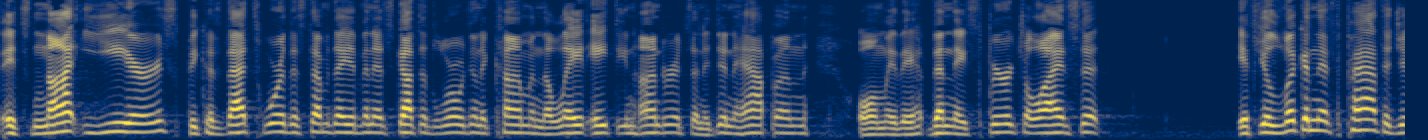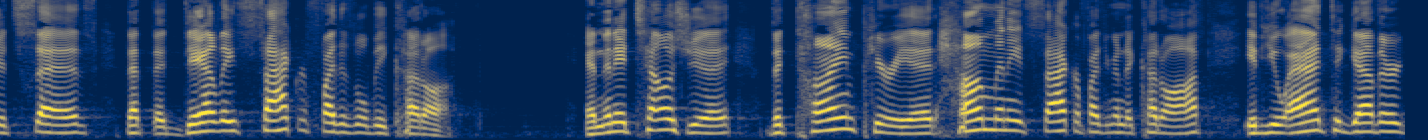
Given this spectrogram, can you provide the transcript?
It's not years because that's where the Seventh day Adventists got that the Lord was going to come in the late 1800s, and it didn't happen. Only they, then they spiritualized it. If you look in this passage, it says that the daily sacrifices will be cut off. And then it tells you the time period, how many sacrifices are going to cut off. If you add together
